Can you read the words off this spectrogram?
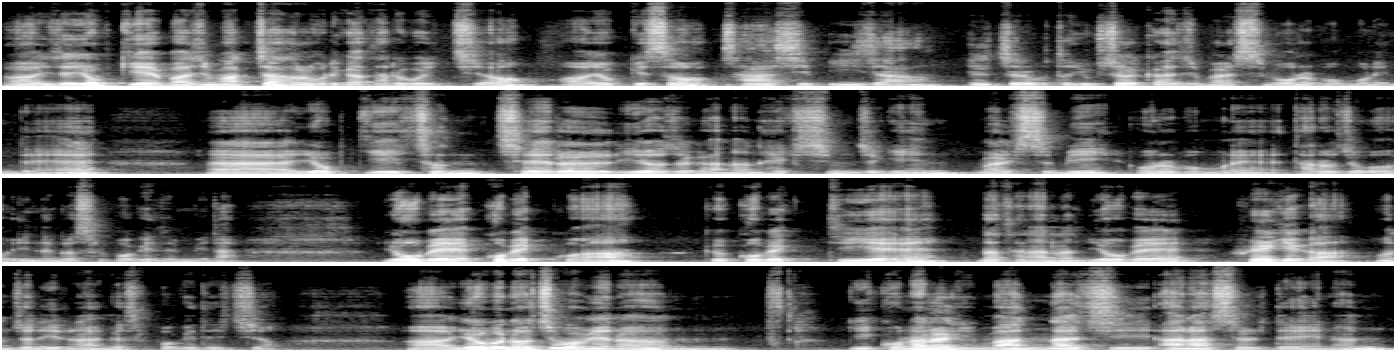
아, 이제 욥기의 마지막 장을 우리가 다루고 있지요. 어, 욥기서 42장 1절부터 6절까지 말씀이 오늘 본문인데 아, 욥기 전체를 이어져가는 핵심적인 말씀이 오늘 본문에 다뤄지고 있는 것을 보게 됩니다. 욥의 고백과 그 고백 뒤에 나타나는 욥의 회개가 온전히 일어난 것을 보게 되죠. 아, 욥은 어찌 보면은 이 고난을 만나지 않았을 때에는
